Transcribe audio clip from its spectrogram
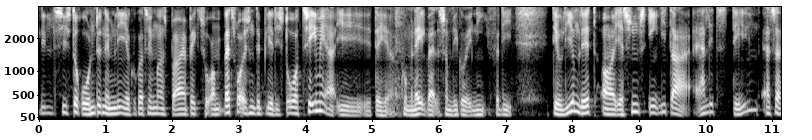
lille sidste runde, nemlig jeg kunne godt tænke mig at spørge jer begge to om, hvad tror I, sådan, det bliver de store temaer i det her kommunalvalg, som vi går ind i? Fordi det er jo lige om lidt, og jeg synes egentlig, der er lidt stille. Altså,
